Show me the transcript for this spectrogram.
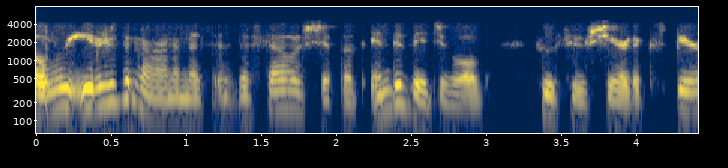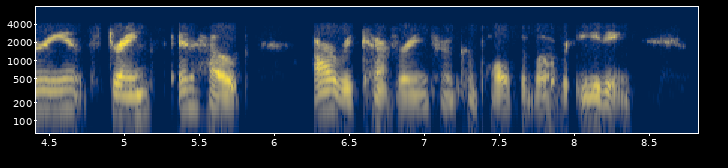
Overeaters Anonymous is a fellowship of individuals who, through shared experience, strength, and hope, are recovering from compulsive overeating.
